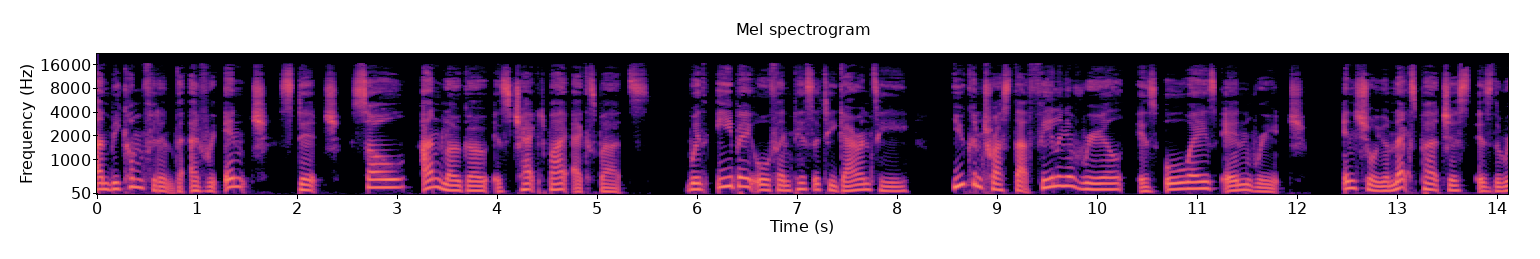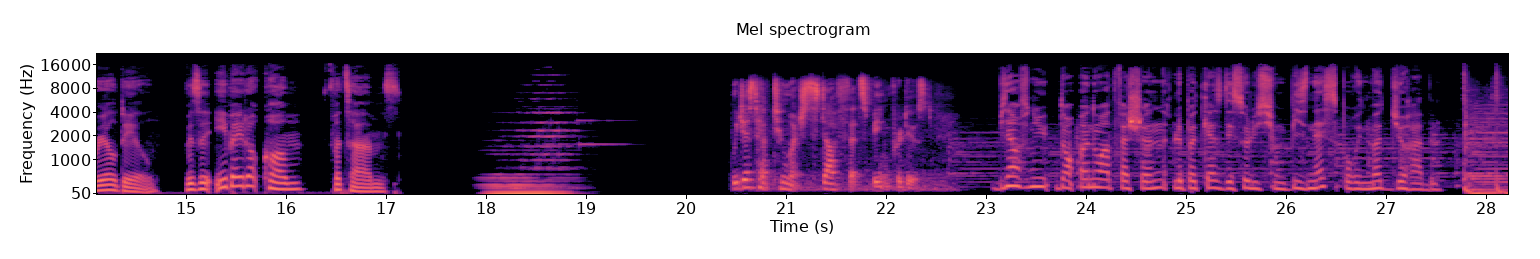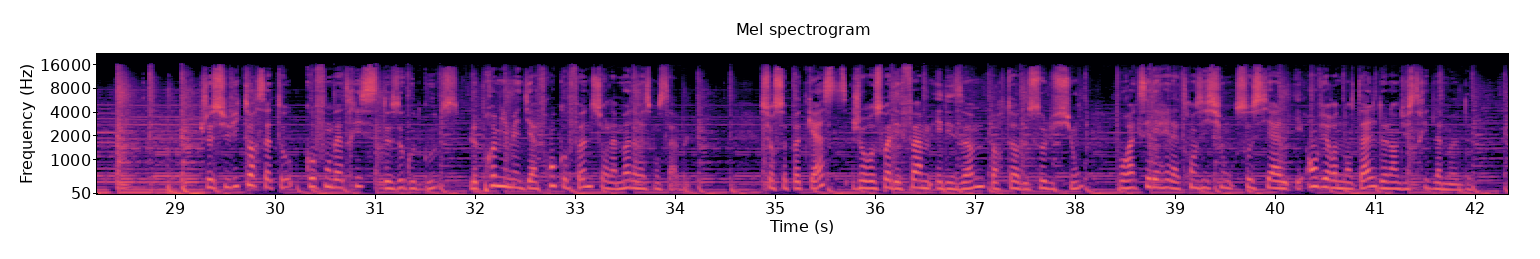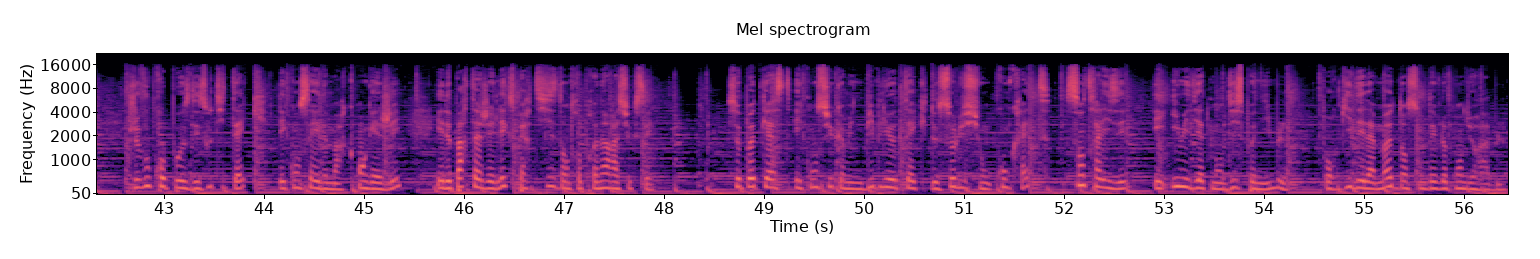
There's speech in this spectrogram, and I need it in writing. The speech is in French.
and be confident that every inch, stitch, sole, and logo is checked by experts. With eBay Authenticity Guarantee, you can trust that feeling of real is always in reach. Ensure your next purchase is the real deal. Visit eBay.com for terms. We just have too much stuff that's being produced. Bienvenue dans Onward Fashion, le podcast des solutions business pour une mode durable. Je suis Victoire Sato, cofondatrice de The Good Goods, le premier média francophone sur la mode responsable. Sur ce podcast, je reçois des femmes et des hommes porteurs de solutions pour accélérer la transition sociale et environnementale de l'industrie de la mode. Je vous propose des outils tech, les conseils de marques engagées et de partager l'expertise d'entrepreneurs à succès. Ce podcast est conçu comme une bibliothèque de solutions concrètes, centralisées et immédiatement disponibles pour guider la mode dans son développement durable.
